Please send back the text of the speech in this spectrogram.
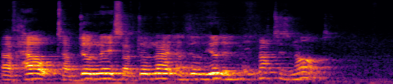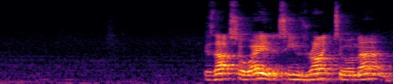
I've helped. I've done this. I've done that. I've done the other. It matters not. Because that's a way that seems right to a man.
